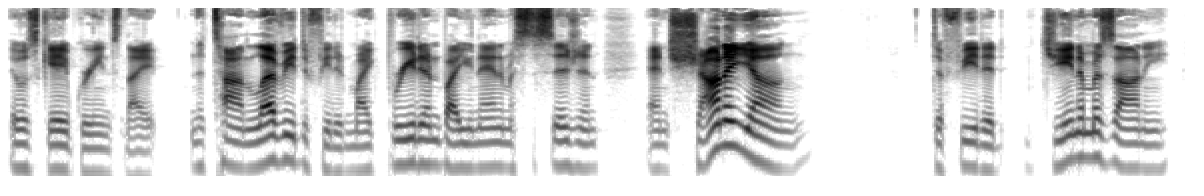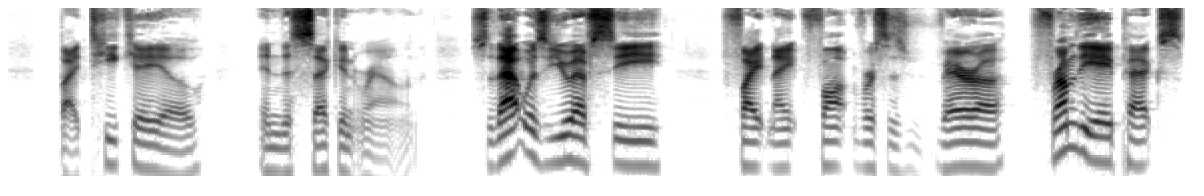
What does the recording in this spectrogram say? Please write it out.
it was Gabe Green's night. Natan Levy defeated Mike Breeden by unanimous decision, and Shanna Young defeated Gina Mazany by TKO in the second round. So that was UFC fight night, Font versus Vera from the Apex.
